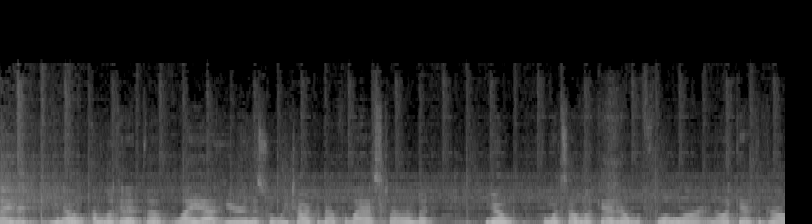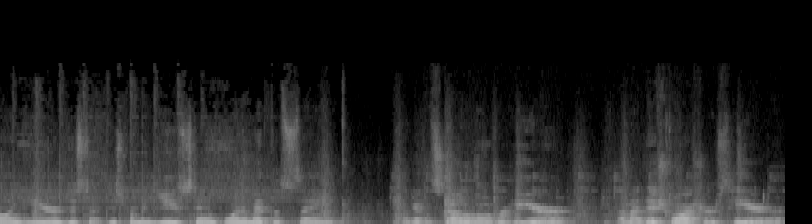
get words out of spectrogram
So David, you know, I'm looking at the layout here, and this is what we talked about the last time, but you know, once I look at it on the floor and I look at the drawing here, just, uh, just from a use standpoint, I'm at the sink, I've got the stove over here, uh, my dishwasher's here.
